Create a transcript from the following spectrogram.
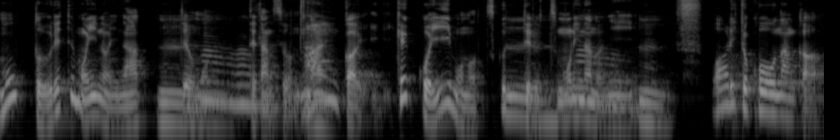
もっと売れてもいいのになって思ってたんですよ。ん。なんか結構いいものを作ってるつもりなのに、うん。割とこうなんか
